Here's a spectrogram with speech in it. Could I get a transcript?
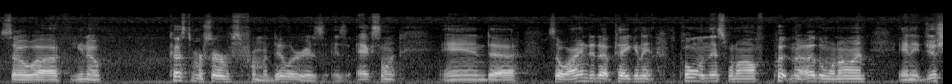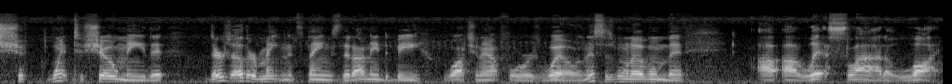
So, uh, you know, customer service from a dealer is, is excellent. And uh, so I ended up taking it pulling this one off putting the other one on and it just went to show me that there's other maintenance things that I need to be watching out for as well. And this is one of them that I, I let slide a lot.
